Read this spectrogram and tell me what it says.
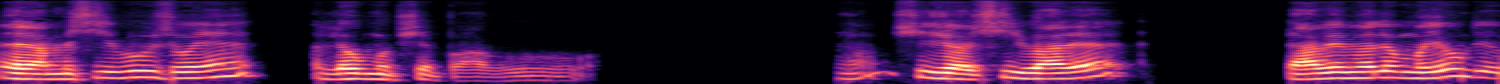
အဲဒါမရှိဘူးဆိုရင် အလုံးမဖြစ်ပါဘူးနော်ရှိတော့ရှိပါတယ်ဒါပေမဲ့လို့မယုံတယ်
